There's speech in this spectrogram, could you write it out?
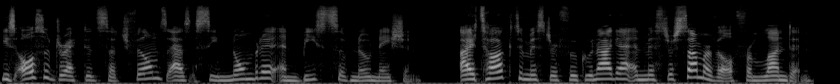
He's also directed such films as Sin Nombre and Beasts of No Nation. I talked to Mr. Fukunaga and Mr. Somerville from London.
